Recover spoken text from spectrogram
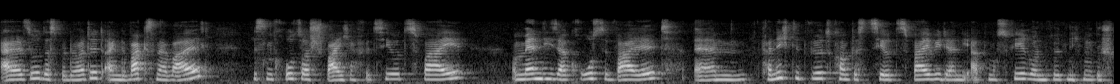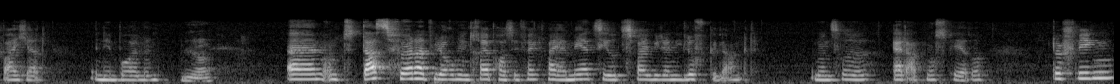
also das bedeutet, ein gewachsener Wald ist ein großer Speicher für CO2. Und wenn dieser große Wald ähm, vernichtet wird, kommt das CO2 wieder in die Atmosphäre und wird nicht mehr gespeichert in den Bäumen. Ja. Ähm, und das fördert wiederum den Treibhauseffekt, weil ja mehr CO2 wieder in die Luft gelangt. In unsere Erdatmosphäre. Deswegen,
